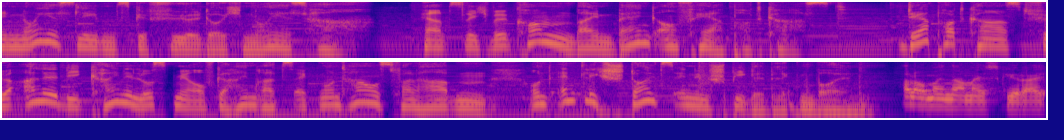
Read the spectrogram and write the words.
Ein neues Lebensgefühl durch neues Haar. Herzlich willkommen beim Bank of Hair Podcast. Der Podcast für alle, die keine Lust mehr auf Geheimratsecken und Haarausfall haben und endlich stolz in den Spiegel blicken wollen. Hallo, mein Name ist Giray.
